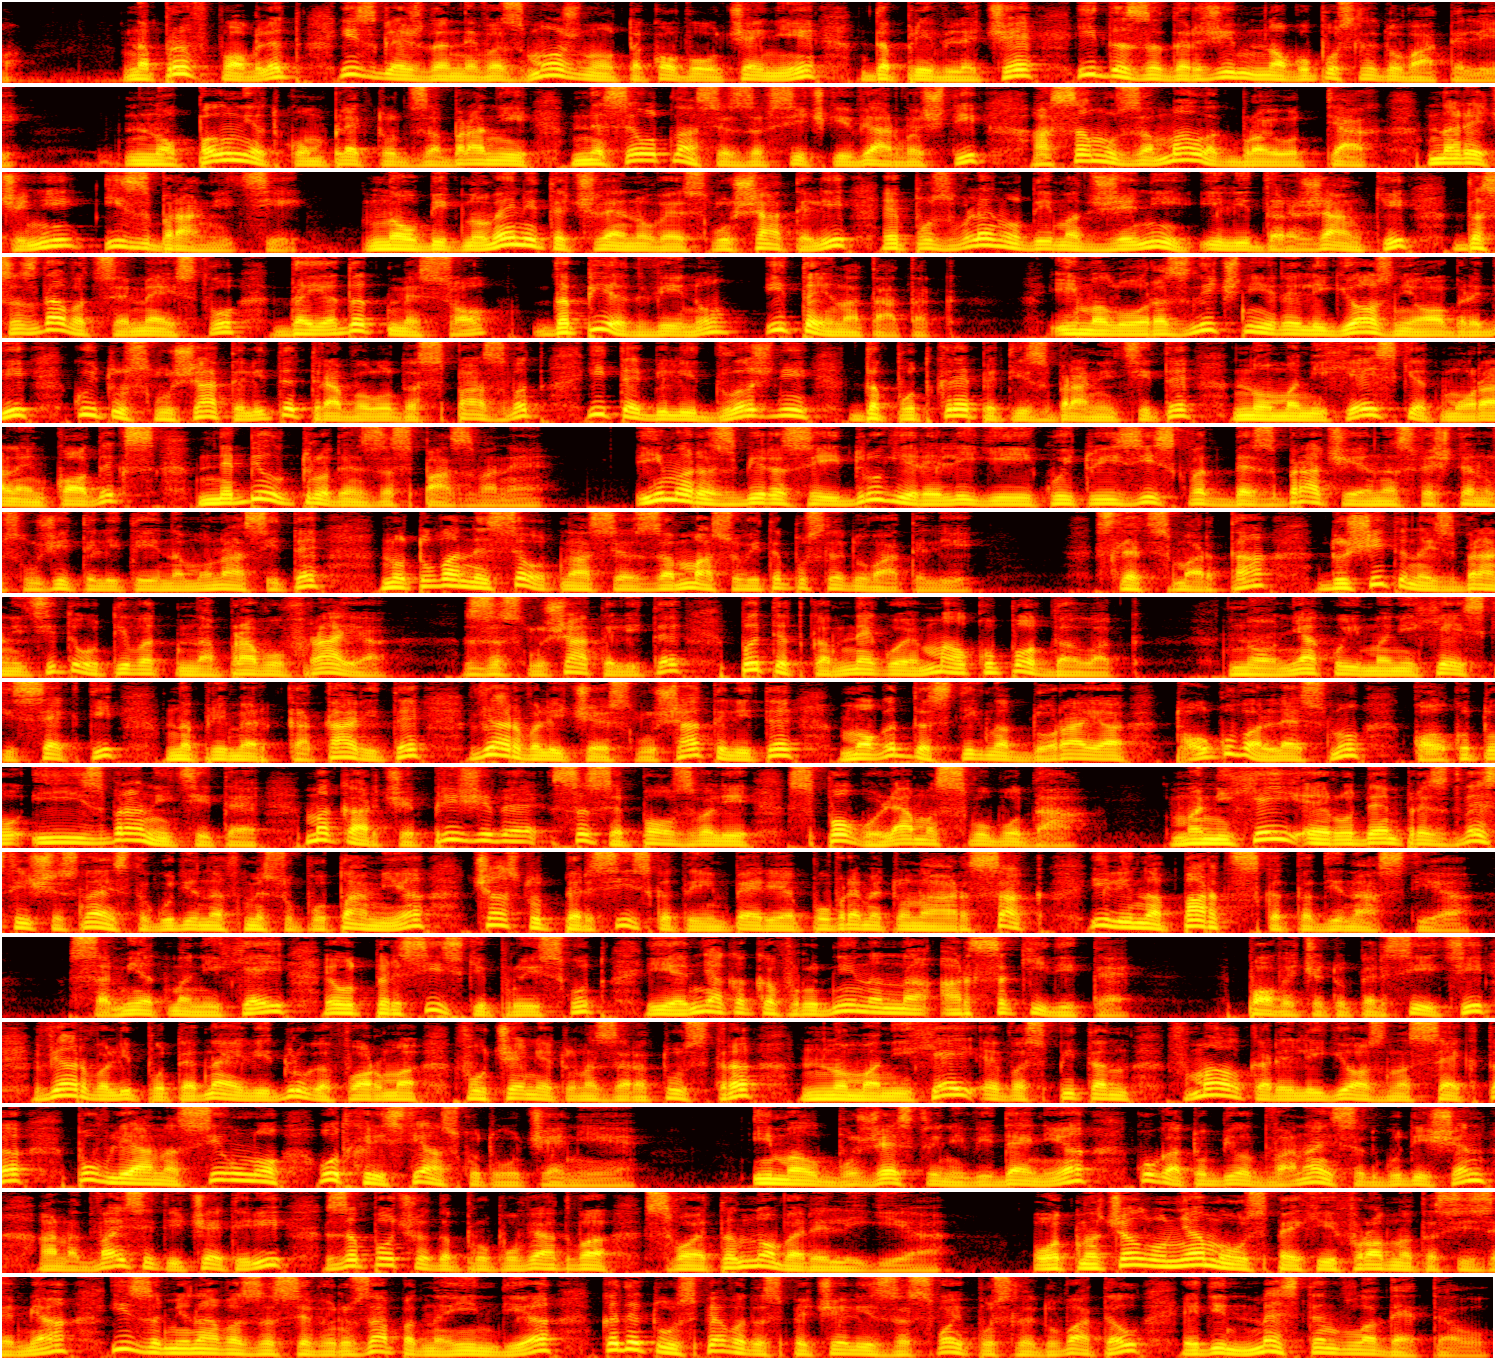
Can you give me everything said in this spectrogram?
На пръв поглед изглежда невъзможно такова учение да привлече и да задържи много последователи – но пълният комплект от забрани не се отнася за всички вярващи, а само за малък брой от тях, наречени избраници. На обикновените членове слушатели е позволено да имат жени или държанки, да създават семейство, да ядат месо, да пият вино и тъй нататък. Имало различни религиозни обреди, които слушателите трябвало да спазват и те били длъжни да подкрепят избраниците, но манихейският морален кодекс не бил труден за спазване. Има, разбира се, и други религии, които изискват безбрачие на свещенослужителите и на монасите, но това не се отнася за масовите последователи. След смъртта, душите на избраниците отиват направо в рая – за слушателите пътят към него е малко по-дълъг. Но някои манихейски секти, например катарите, вярвали, че слушателите могат да стигнат до рая толкова лесно, колкото и избраниците, макар че приживе са се ползвали с по-голяма свобода. Манихей е роден през 216 година в Месопотамия, част от Персийската империя по времето на Арсак или на Партската династия – Самият Манихей е от персийски происход и е някакъв роднина на арсакидите. Повечето персийци вярвали под една или друга форма в учението на Заратустра, но Манихей е възпитан в малка религиозна секта, повлияна силно от християнското учение. Имал божествени видения, когато бил 12 годишен, а на 24 започва да проповядва своята нова религия – Отначало няма успехи в родната си земя и заминава за северо-западна Индия, където успява да спечели за свой последовател един местен владетел.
